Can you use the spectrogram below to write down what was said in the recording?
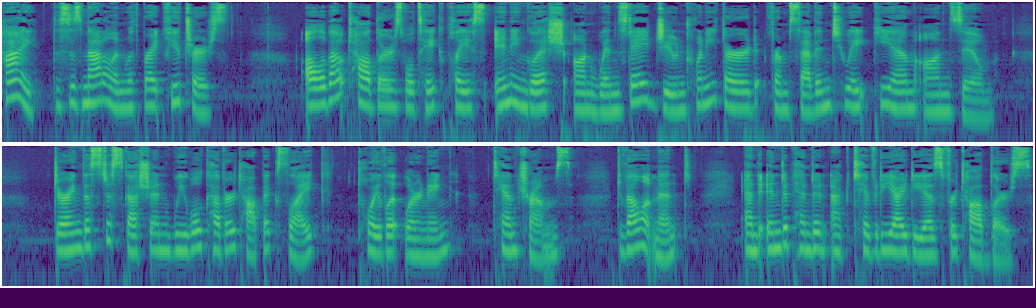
Hi, this is Madeline with Bright Futures. All About Toddlers will take place in English on Wednesday, June 23rd from 7 to 8 p.m. on Zoom. During this discussion, we will cover topics like toilet learning, tantrums, development, and independent activity ideas for toddlers.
